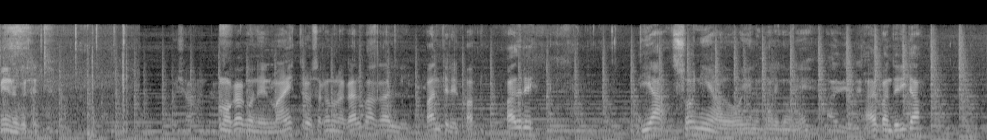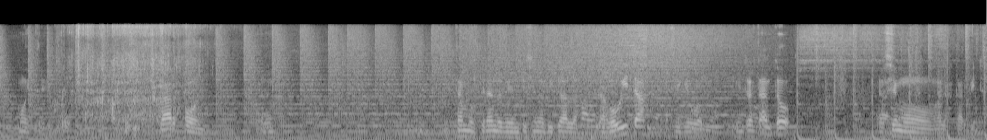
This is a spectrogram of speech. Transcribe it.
Miren lo que es esto. Estamos acá con el maestro sacando una carpa. Acá el Panther, el pap- padre. Día soñado hoy en los malecones. ¿eh? Ahí viene. A ver, Panterita. Muestre. Carpón. Estamos esperando que empiecen a picar las, las boguitas. Así que bueno. Mientras tanto, hacemos a las carpitas.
